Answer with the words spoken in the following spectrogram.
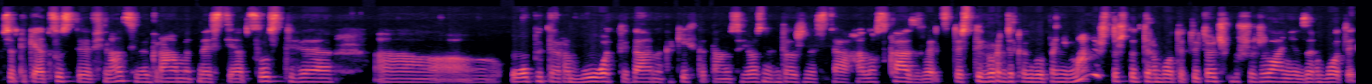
все-таки отсутствие финансовой грамотности, отсутствие опыта работы, да, на каких-то там серьезных должностях, оно сказывается. То есть ты вроде как бы понимаешь, что что-то работает, у тебя очень большое желание заработать,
